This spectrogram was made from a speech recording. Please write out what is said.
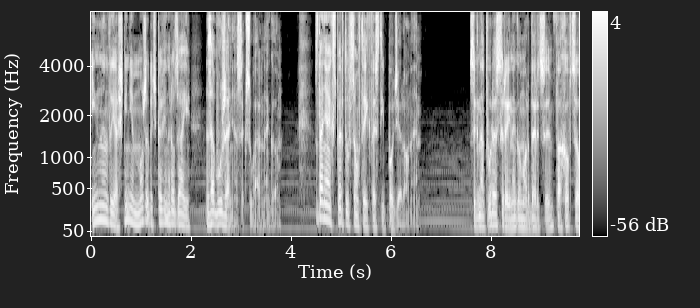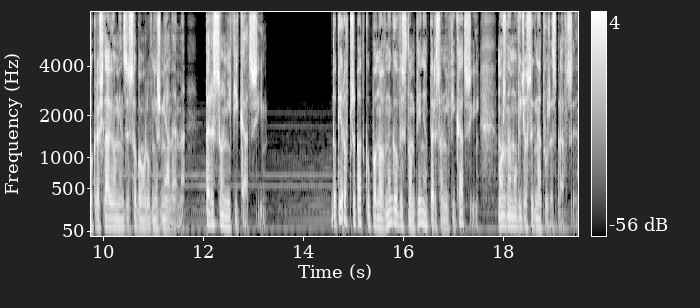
Innym wyjaśnieniem może być pewien rodzaj zaburzenia seksualnego. Zdania ekspertów są w tej kwestii podzielone. Sygnaturę seryjnego mordercy fachowcy określają między sobą również mianem personifikacji – Dopiero w przypadku ponownego wystąpienia personifikacji można mówić o sygnaturze sprawcy.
